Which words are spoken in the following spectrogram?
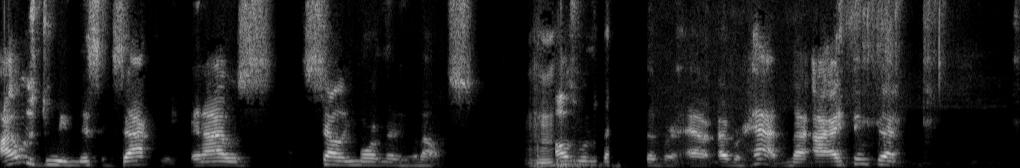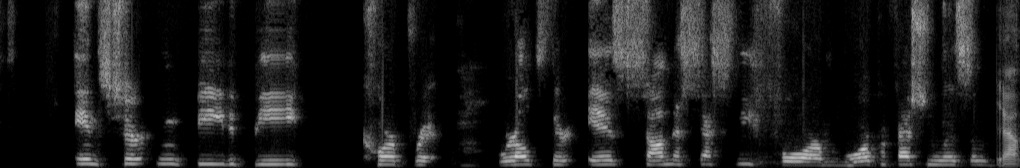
I was doing this exactly, and I was selling more than anyone else. Mm-hmm. I was one of the best I've ever, ever had. And I, I think that in certain B2B corporate worlds, there is some necessity for more professionalism. Yeah.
